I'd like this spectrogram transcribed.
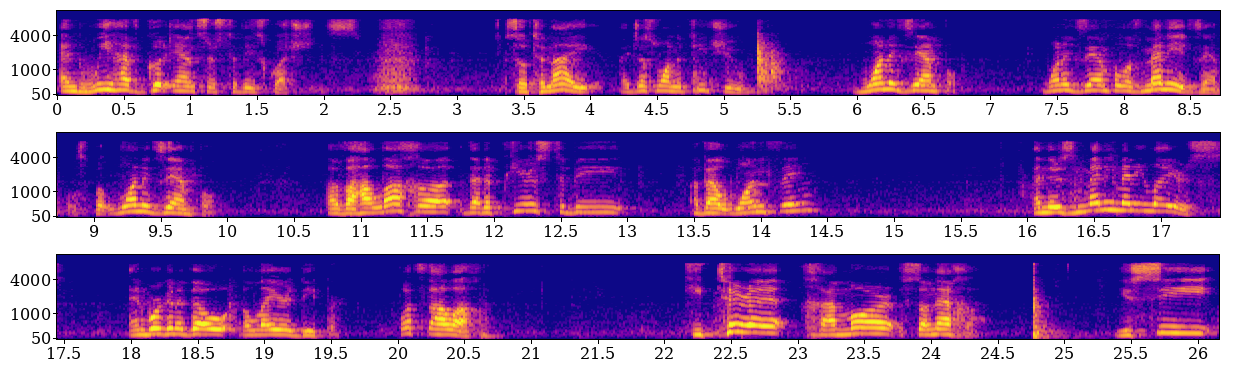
And we have good answers to these questions. So tonight, I just want to teach you one example, one example of many examples, but one example of a halacha that appears to be about one thing, and there's many, many layers, and we're going to go a layer deeper. What's the halacha? Kitire chamor sonecha. You see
